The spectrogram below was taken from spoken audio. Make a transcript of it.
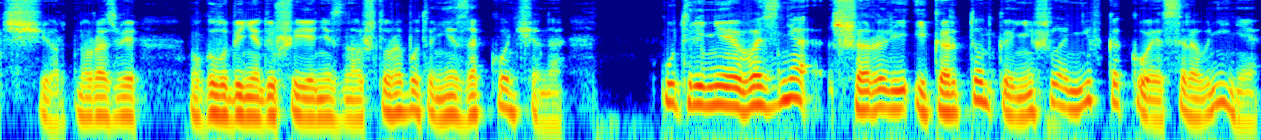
Черт, ну разве в глубине души я не знал, что работа не закончена? Утренняя возня с Шарли и картонкой не шла ни в какое сравнение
